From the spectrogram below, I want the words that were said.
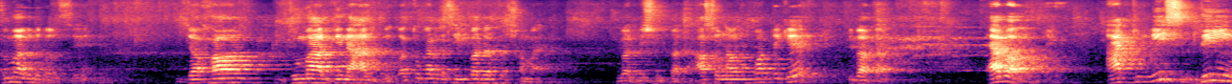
জুমার মধ্যে বলছে যখন জুমার দিনে আসবে গতকাল কাছে ইবাদতের সময় এবার বৃহস্পতিবার। আসর নামার পর থেকে ইবাদত। এবং আটলিস দিন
